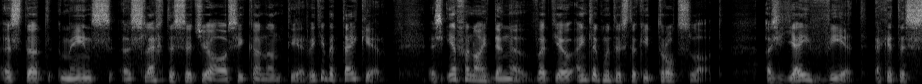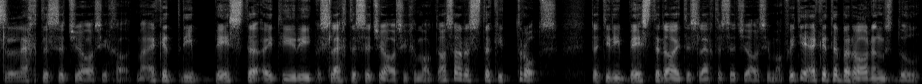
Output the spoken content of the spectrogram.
is dat mens 'n slegte situasie kan hanteer. Weet jy baie keer is een van daai dinge wat jou eintlik met 'n stukkie trots laat as jy weet ek het 'n slegte situasie gehad, maar ek het die beste uit hierdie slegte situasie gemaak. Dan daar 'n stukkie trots dat jy die beste daai 'n slegte situasie maak. Weet jy, ek het 'n beradingsdoel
